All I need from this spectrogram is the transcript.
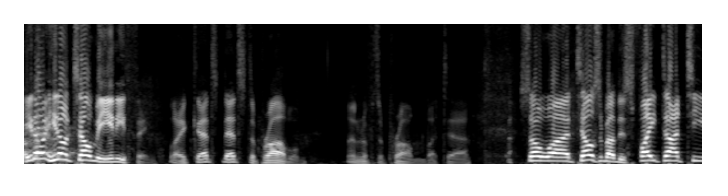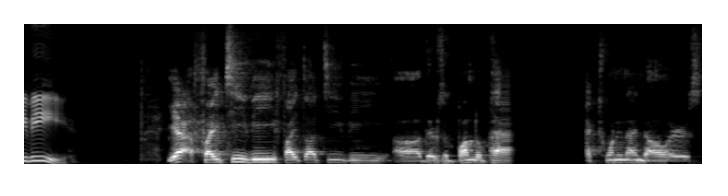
He don't. He don't tell me anything. Like that's that's the problem. I don't know if it's a problem, but uh, so uh, tell us about this FITE.tv. Yeah, FITE TV, FITE.tv. Uh, there's a bundle pack, $29,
